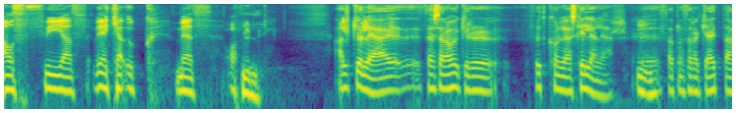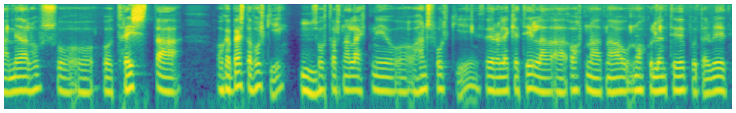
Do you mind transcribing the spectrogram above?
á því að vekja ugg með opnunni. Algjörlega, þessar áhyggjur eru fullkonlega skiljanlegar. Mm. Þarna þarf að gæta meðalhófs og, og, og treysta okkar besta fólki, mm. sóttvarnarleikni og, og hans fólki. Þau eru að leggja til að, að opna þarna á nokkur löndi viðbútar við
